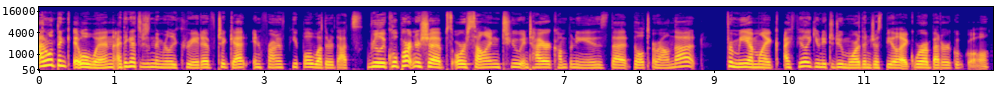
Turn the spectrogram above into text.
I don't think it will win. I think that's just something really creative to get in front of people, whether that's really cool partnerships or selling to entire companies that built around that. For me, I'm like, I feel like you need to do more than just be like, we're a better Google.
